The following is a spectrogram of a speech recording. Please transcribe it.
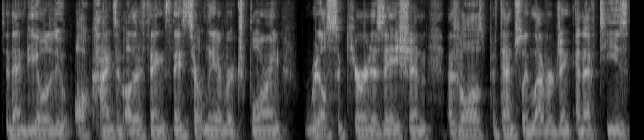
to then be able to do all kinds of other things. They certainly are exploring real securitization as well as potentially leveraging NFTs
